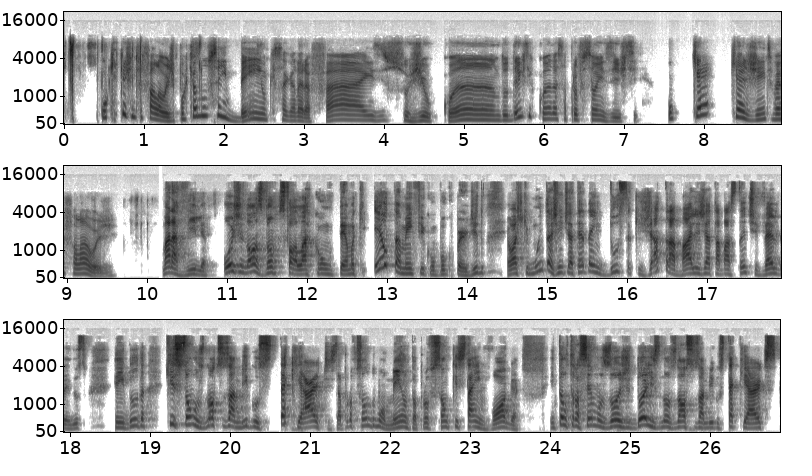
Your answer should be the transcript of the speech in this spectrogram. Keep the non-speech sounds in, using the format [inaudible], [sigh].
o que que a gente vai falar hoje? Porque eu não sei bem o que essa galera faz, isso surgiu quando, desde quando essa profissão existe. O que é que a gente vai falar hoje? Maravilha! Hoje nós vamos [laughs] falar com um tema que eu também fico um pouco perdido. Eu acho que muita gente, até da indústria, que já trabalha, já está bastante velho da indústria, tem dúvida, que são os nossos amigos tech artists, a profissão do momento, a profissão que está em voga. Então, trouxemos hoje dois dos nossos amigos tech artists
